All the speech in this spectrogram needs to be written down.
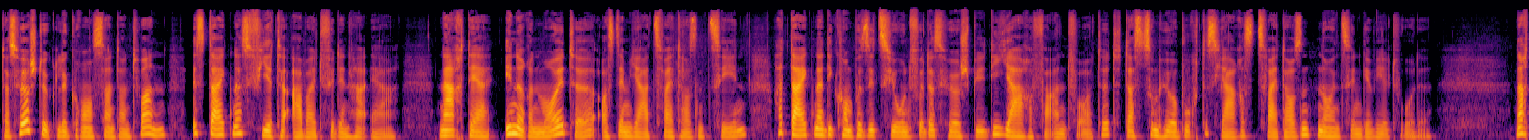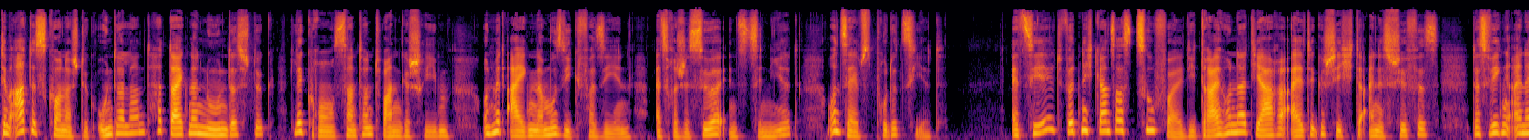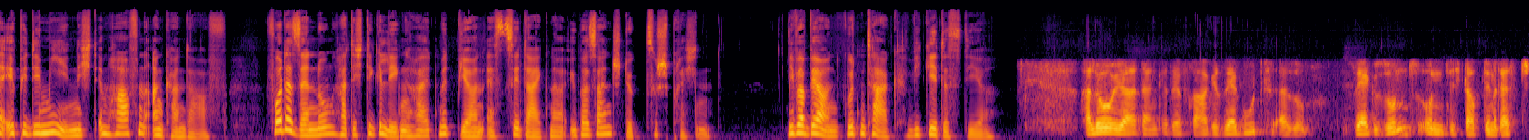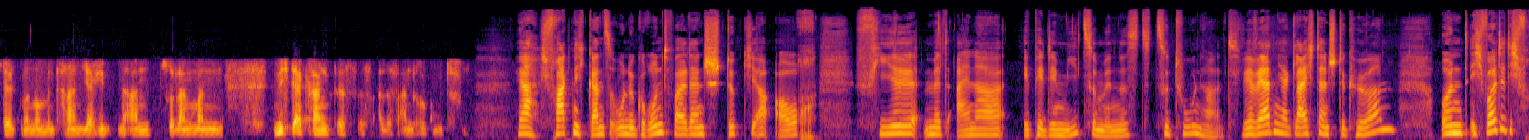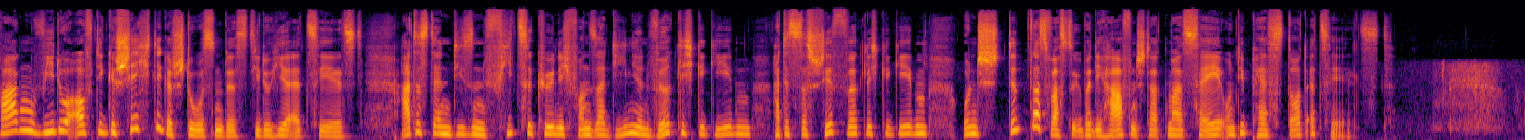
Das Hörstück Le Grand Saint-Antoine ist Deigners vierte Arbeit für den HR. Nach der Inneren Meute aus dem Jahr 2010 hat Deigner die Komposition für das Hörspiel Die Jahre verantwortet, das zum Hörbuch des Jahres 2019 gewählt wurde. Nach dem Artist Corner Stück Unterland hat Deigner nun das Stück Le Grand Saint-Antoine geschrieben und mit eigener Musik versehen, als Regisseur inszeniert und selbst produziert. Erzählt wird nicht ganz aus Zufall die 300 Jahre alte Geschichte eines Schiffes, das wegen einer Epidemie nicht im Hafen ankern darf vor der Sendung hatte ich die Gelegenheit, mit Björn S.C. Deigner über sein Stück zu sprechen. Lieber Björn, guten Tag. Wie geht es dir? Hallo, ja, danke der Frage. Sehr gut. Also sehr gesund und ich glaube, den Rest stellt man momentan ja hinten an. Solange man nicht erkrankt ist, ist alles andere gut. Ja, ich frage nicht ganz ohne Grund, weil dein Stück ja auch viel mit einer Epidemie zumindest zu tun hat. Wir werden ja gleich dein Stück hören und ich wollte dich fragen, wie du auf die Geschichte gestoßen bist, die du hier erzählst. Hat es denn diesen Vizekönig von Sardinien wirklich gegeben? Hat es das Schiff wirklich gegeben? Und stimmt das, was du über die Hafenstadt Marseille und die Pest dort erzählst?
